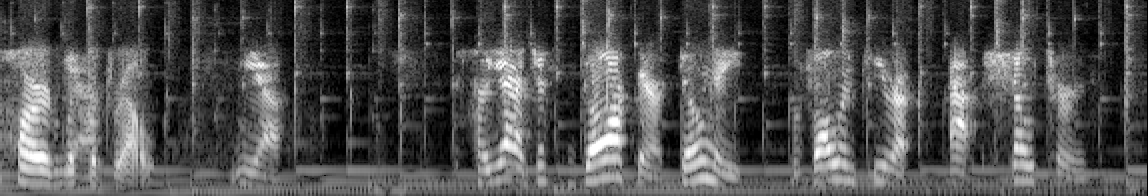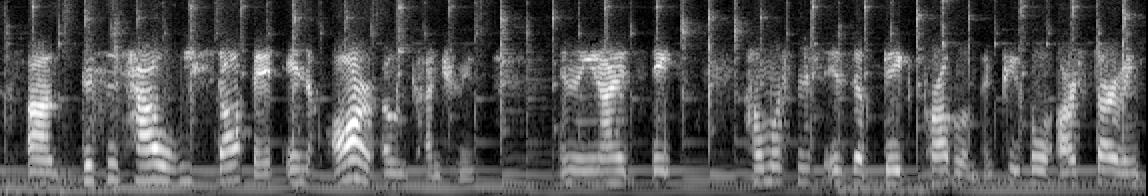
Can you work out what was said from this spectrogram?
hard with yeah. the drought. Yeah. So yeah, just go out there, donate, volunteer at, at shelters, um, this is how we stop it in our own countries. In the United States, homelessness is a big problem and people are starving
